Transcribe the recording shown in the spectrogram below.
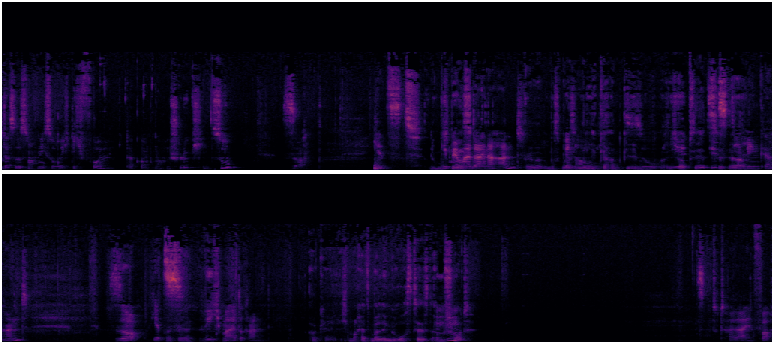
das ist noch nicht so richtig voll. Da kommt noch ein Schlückchen zu. So. Jetzt gib mir mir mal deine Hand. Genau, du musst mir Genau. die linke Hand geben. So, ich hier hab's jetzt. ist ja. die linke Hand. So, jetzt Okay. riech mal dran. Okay, ich mache jetzt mal den Geruchstest Mhm. am Shot. Das ist total einfach.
